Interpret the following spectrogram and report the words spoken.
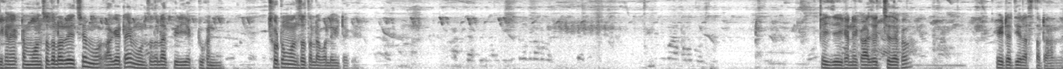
এখানে একটা মঞ্চতলা রয়েছে আগেটায় মঞ্চতলা পেরিয়ে একটুখানি। ছোট মঞ্চতলা বলে ওইটাকে। এই যে এখানে কাজ হচ্ছে দেখো। এটা দিয়ে রাস্তাটা হবে।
